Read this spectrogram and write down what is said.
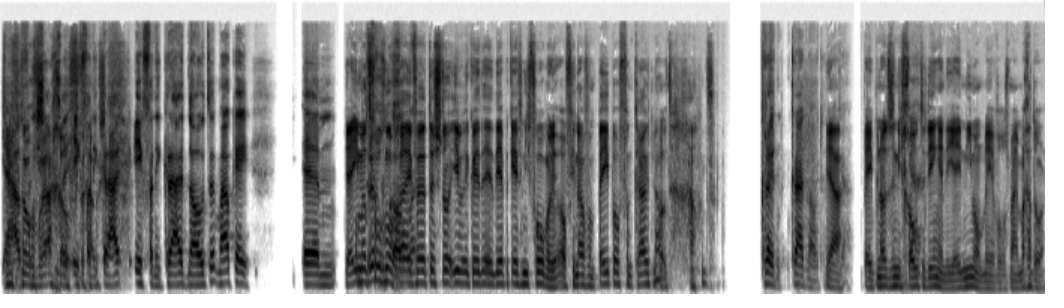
Nog een vraag over ik, van die kruid, ik van die kruidnoten. Maar oké. ehm, Ja, iemand vroeg nog even tussendoor, ik weet, die heb ik even niet voor me, of je nou van peper of van kruidnoten houdt. Kruid, kruidnoten. Ja, ja. pepernoten zijn die grote Ja. dingen, die eet niemand meer volgens mij, maar ga door.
